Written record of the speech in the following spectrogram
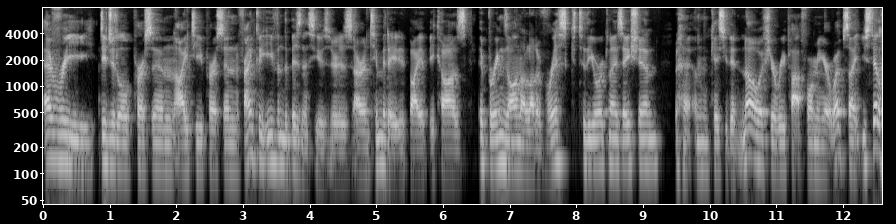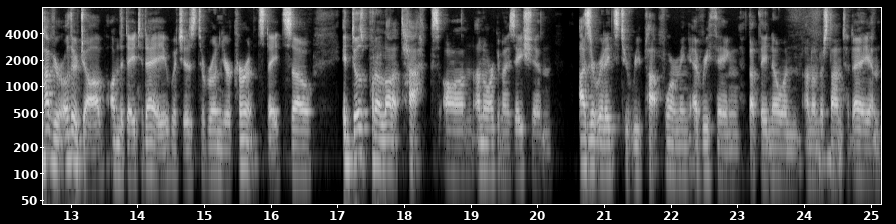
every digital person it person frankly even the business users are intimidated by it because it brings on a lot of risk to the organization. In case you didn't know if you're replatforming your website you still have your other job on the day to day which is to run your current state. So it does put a lot of tax on an organization as it relates to replatforming everything that they know and, and understand today. And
